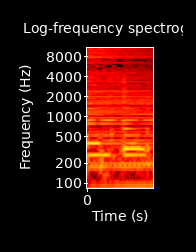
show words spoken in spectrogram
嗯。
